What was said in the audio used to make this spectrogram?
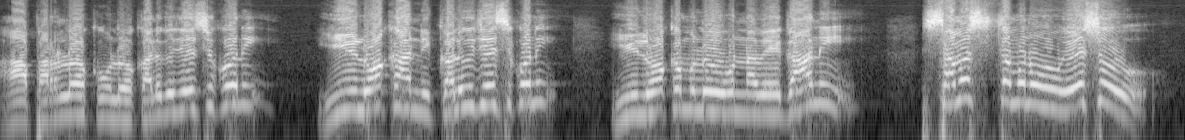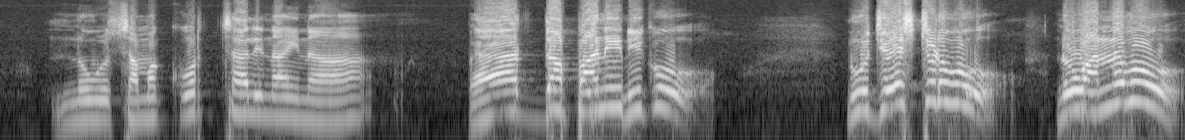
ఆ పరలోకంలో కలుగు చేసుకొని ఈ లోకాన్ని కలుగు చేసుకొని ఈ లోకములో ఉన్నవే గాని సమస్తమును యేసు నువ్వు సమకూర్చాలి నాయనా. పెద్ద పని నీకు. నువ్వు జ్యేష్ఠుడువు నువ్వు అన్నవు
